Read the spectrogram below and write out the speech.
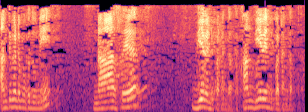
අන්තිමට මොකද උනේ නාසය දිය වෙන්න පටන් ගත්තා. කන් දිය වෙන්න පටන් ගත්තා.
